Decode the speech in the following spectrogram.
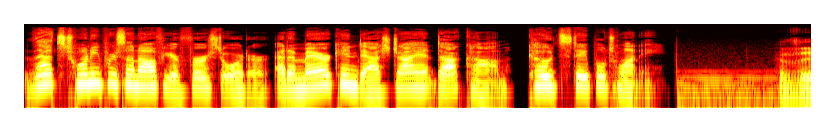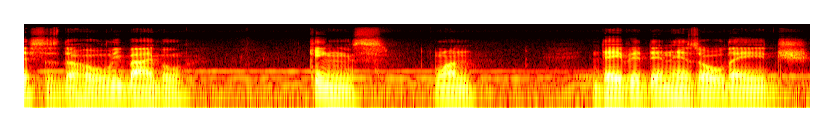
That's 20% off your first order at American-Giant.com, code STAPLE20. This is the Holy Bible. Kings 1. David in his old age.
